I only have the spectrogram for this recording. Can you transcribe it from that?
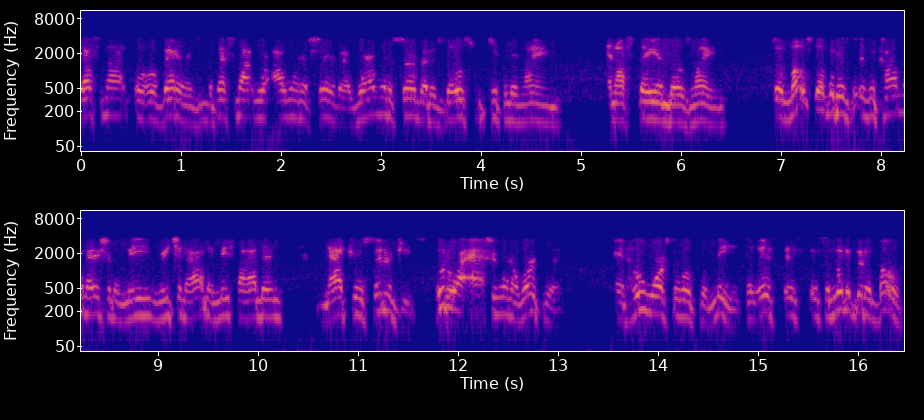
that's not or, or veterans, but that's not where I want to serve at. Where I want to serve at is those particular lanes, and I stay in those lanes. So most of it is, is a combination of me reaching out and me finding natural synergies. Who do I actually want to work with, and who wants to work with me? So it's it's, it's a little bit of both.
